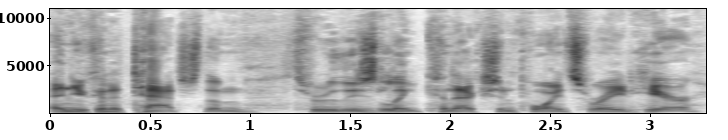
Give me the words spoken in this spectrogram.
and you can attach them through these link connection points right here.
